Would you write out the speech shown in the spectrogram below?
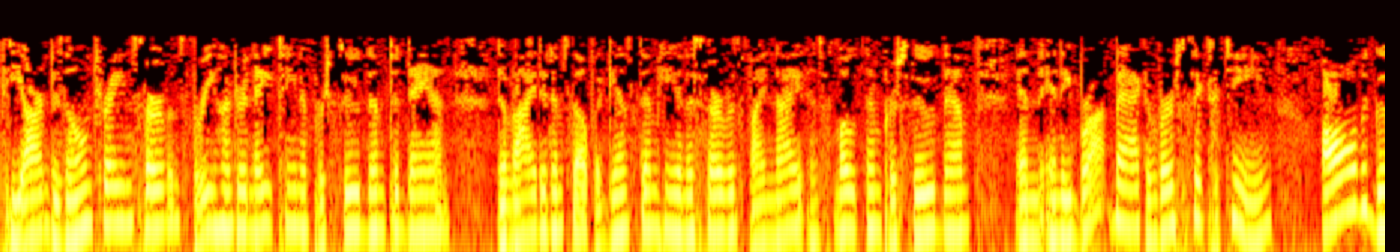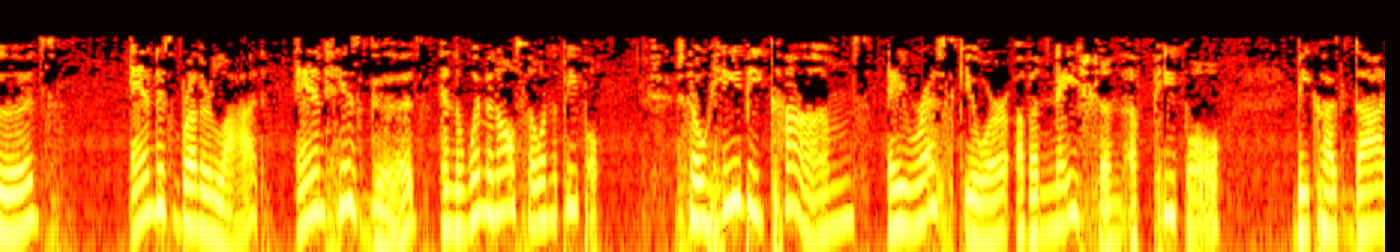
he armed his own trained servants, 318, and pursued them to Dan. Divided himself against them, he and his servants by night, and smote them, pursued them. And, and he brought back, in verse 16, all the goods, and his brother Lot, and his goods, and the women also, and the people. So he becomes a rescuer of a nation of people because God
